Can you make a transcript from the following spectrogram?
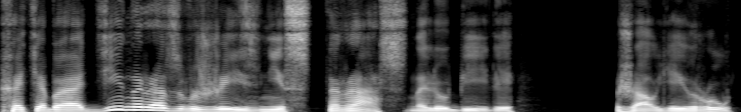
хотя бы один раз в жизни страстно любили, жал ей руки,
